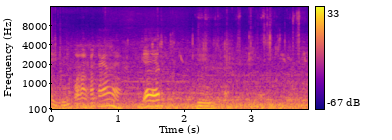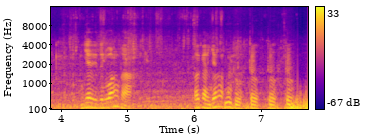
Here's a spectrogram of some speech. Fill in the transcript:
Ini orang kancangnya. Jair. Hmm. Jair itu doang. Kau kan jalan. Tuh, tuh, tuh, tuh.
